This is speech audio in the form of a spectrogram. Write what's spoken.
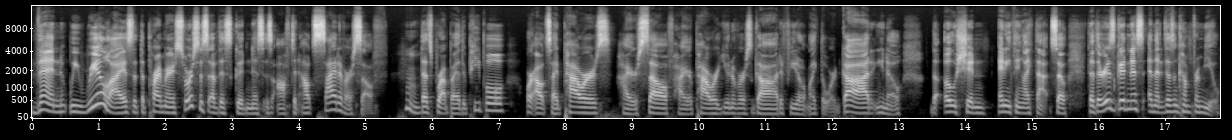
then we realize that the primary sources of this goodness is often outside of ourselves Hmm. that's brought by other people or outside powers higher self higher power universe god if you don't like the word god you know the ocean anything like that so that there is goodness and that it doesn't come from you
